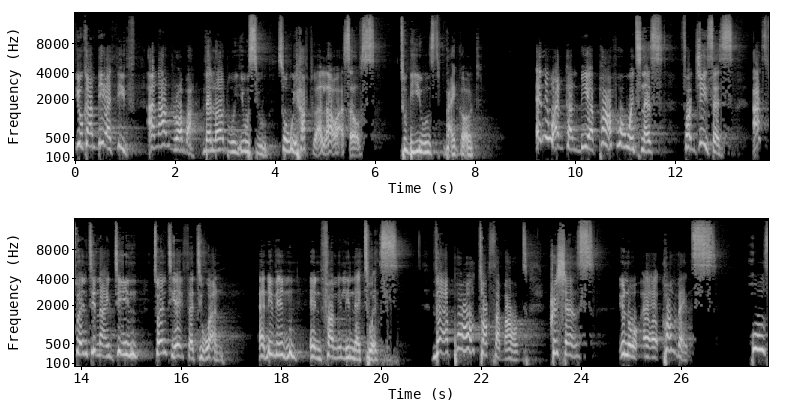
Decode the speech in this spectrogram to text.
You can be a thief, an armed robber. The Lord will use you. So we have to allow ourselves to be used by God. Anyone can be a powerful witness for Jesus Acts 20, 19, 28, 31, and even in family networks. There, Paul talks about Christians, you know, uh, converts whose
